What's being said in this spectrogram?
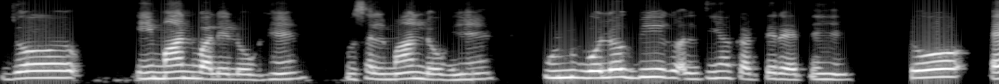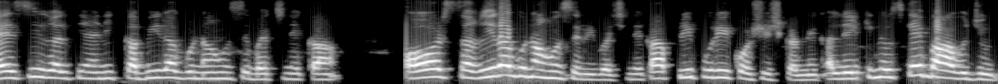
جو ایمان والے لوگ ہیں، مسلمان لوگ ہیں، ان، وہ لوگ بھی غلطیاں کرتے رہتے ہیں۔ تو ایسی غلطیاں یعنی کبیرہ گناہوں سے بچنے کا اور صغیرہ گناہوں سے بھی بچنے کا، اپنی پوری کوشش کرنے کا۔ لیکن اس کے باوجود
